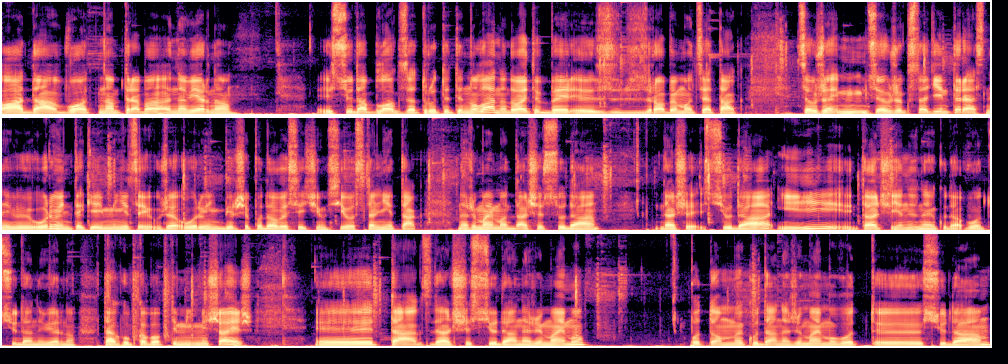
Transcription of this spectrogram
А, да, вот. Нам треба, навірно, сюди блок затрутити. Ну ладно, давайте бер... е, зробимо це так. Це вже, це вже, кстати, інтересний уровень такий. Мені цей вже уровень більше подобається, ніж всі остальні. Так, нажимаємо далі сюди. Далі сюди і далі я не знаю куди. Вот сюди, напевно. Так, губка Боб, ти мені мішаєш. Е, так, далі сюди нажимаємо. Потім ми куди нажимаємо вот е, сюди.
